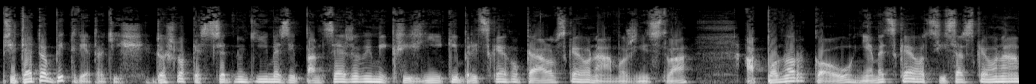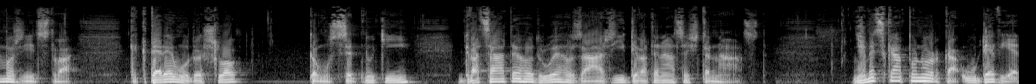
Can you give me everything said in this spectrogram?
Při této bitvě totiž došlo ke střednutí mezi pancéřovými křižníky britského královského námořnictva a ponorkou německého císařského námořnictva, ke kterému došlo tomu střetnutí 22. září 1914. Německá ponorka U-9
